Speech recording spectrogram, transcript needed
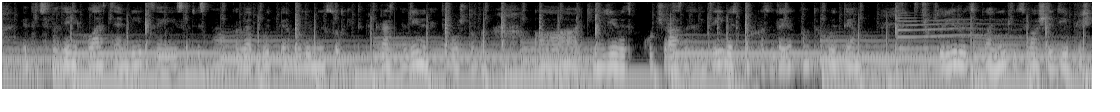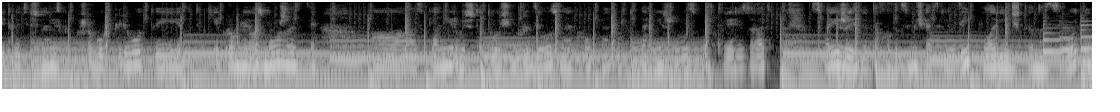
– это число денег, власти, амбиций, и, соответственно, когда будет первые лунные сутки, это прекрасное время для того, чтобы а, генерировать кучу разных идей. Восьмерка задает нам такой темп структурируете, планируете ваши идеи, просчитываете все на несколько шагов вперед, и это такие огромные возможности а, спланировать что-то очень грандиозное, крупное, вы сможете реализовать в своей жизни. Такой вот замечательный день, половинчатый у нас сегодня.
